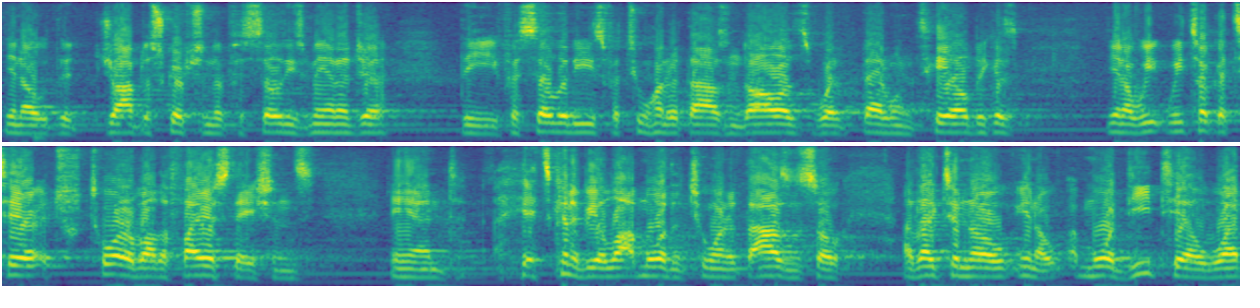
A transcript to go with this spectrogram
you know, the job description of facilities manager, the facilities for $200,000, what that will entail, because, you know, we, we took a tear- tour of all the fire stations, and it's going to be a lot more than 200,000, so I'd like to know, you know, more detail what,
